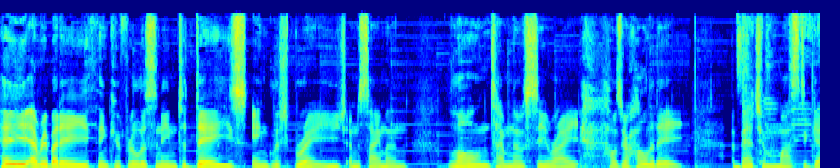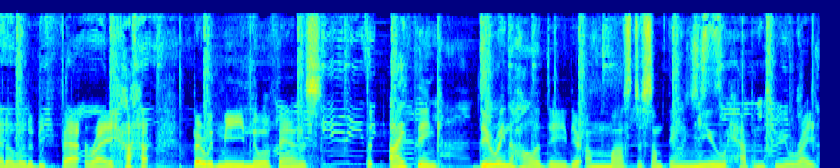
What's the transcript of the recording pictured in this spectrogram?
Hey everybody, thank you for listening to today's English Bridge. I'm Simon. Long time no see, right? How's your holiday? I bet you must get a little bit fat, right? Bear with me, no offense. But I think during the holiday there must something new happen to you, right?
